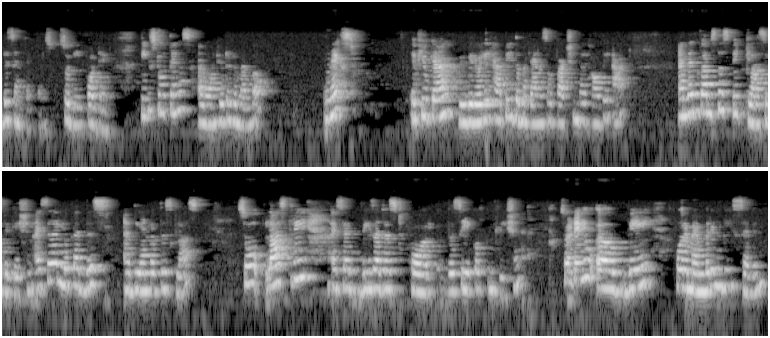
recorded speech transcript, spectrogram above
disinfectants. So D for dead. These two things I want you to remember. Next, if you can, we'll be really happy the mechanism of action by how they act. And then comes the speak classification. I said I'll look at this at the end of this class. So last three, I said these are just for the sake of completion. So I'll tell you a way for remembering these seven.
